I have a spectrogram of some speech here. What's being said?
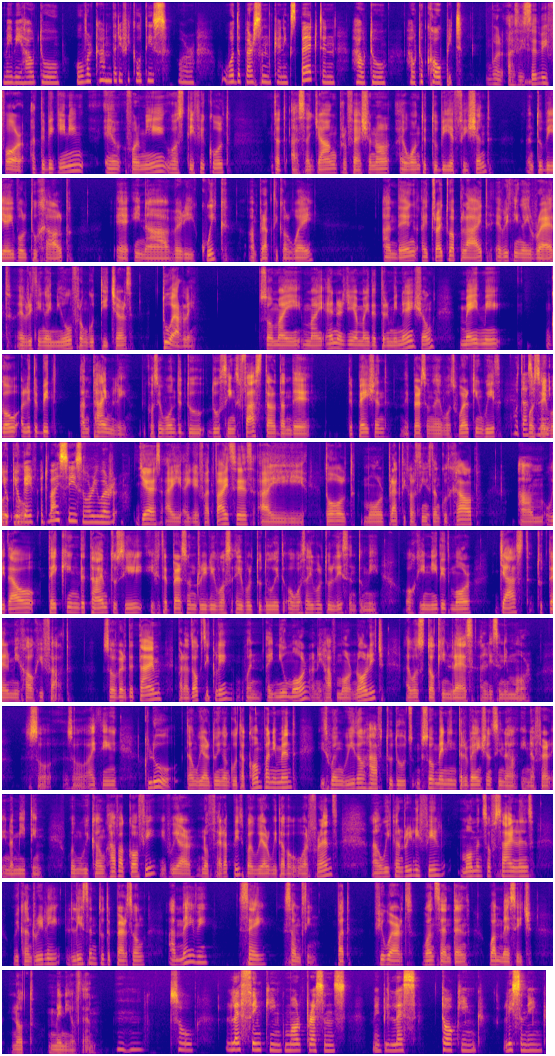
maybe how to overcome the difficulties, or what the person can expect, and how to how to cope it. Well, as I said before, at the beginning, uh, for me, was difficult that as a young professional, I wanted to be efficient and to be able to help uh, in a very quick and practical way. And then I tried to apply everything I read, everything I knew from good teachers too early. So my my energy and my determination made me go a little bit untimely because I wanted to do things faster than the the patient, the person I was working with. What does was it mean? You, you gave advices or you were. Yes, I, I gave advices. I told more practical things that could help um, without taking the time to see if the person really was able to do it or was able to listen to me or he needed more just to tell me how he felt. So over the time, paradoxically, when I knew more and I have more knowledge, I was talking less and listening more. So, so I think clue that we are doing a good accompaniment is when we don't have to do so many interventions in a in a fair, in a meeting. When we can have a coffee, if we are not therapists, but we are with our, our friends, and we can really feel moments of silence. We can really listen to the person, and maybe say something, but few words, one sentence, one message, not many of them. Mm-hmm. So, less thinking, more presence, maybe less talking, listening,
